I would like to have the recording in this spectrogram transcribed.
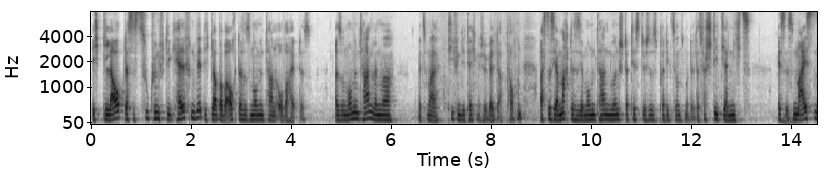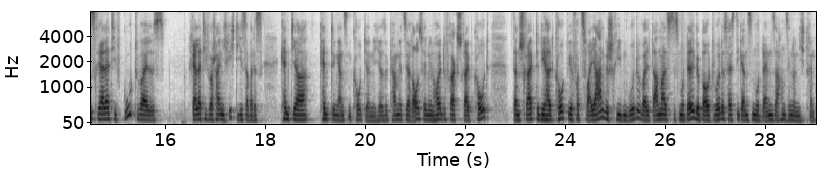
Ich glaube, dass es zukünftig helfen wird. Ich glaube aber auch, dass es momentan overhyped ist. Also momentan, wenn wir jetzt mal tief in die technische Welt abtauchen, was das ja macht, das ist ja momentan nur ein statistisches Prädiktionsmodell. Das versteht ja nichts es ist meistens relativ gut, weil es relativ wahrscheinlich richtig ist, aber das kennt ja, kennt den ganzen Code ja nicht. Also kam jetzt ja raus, wenn du ihn heute fragst, schreib Code, dann schreibt er dir halt Code, wie er vor zwei Jahren geschrieben wurde, weil damals das Modell gebaut wurde. Das heißt, die ganzen modernen Sachen sind noch nicht drin.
